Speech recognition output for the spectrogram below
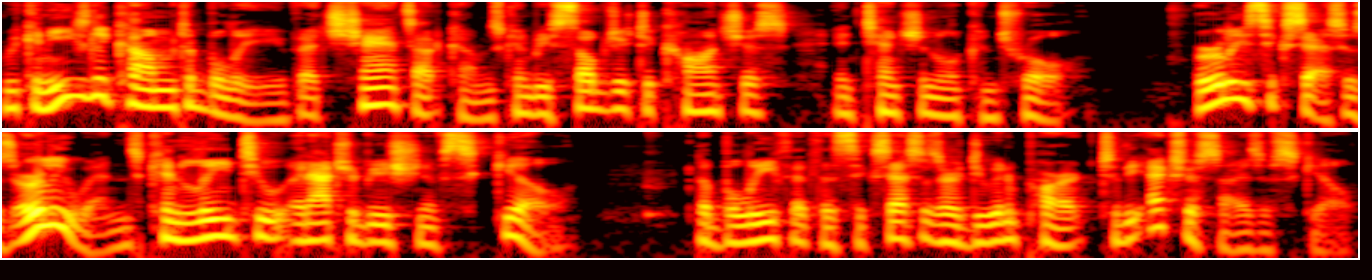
We can easily come to believe that chance outcomes can be subject to conscious, intentional control. Early successes, early wins, can lead to an attribution of skill, the belief that the successes are due in part to the exercise of skill.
